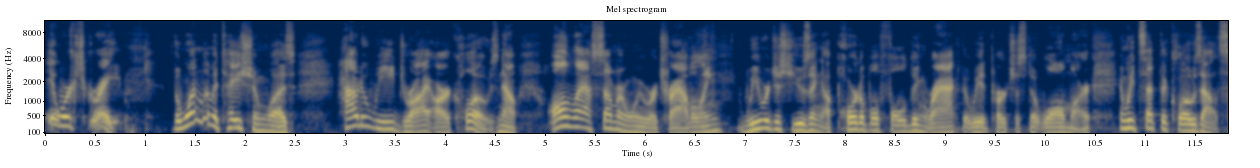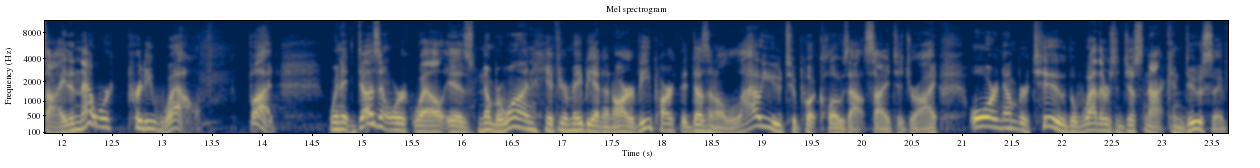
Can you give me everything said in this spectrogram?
it works great. The one limitation was how do we dry our clothes? Now, all last summer when we were traveling, we were just using a portable folding rack that we had purchased at Walmart and we'd set the clothes outside and that worked pretty well. But when it doesn't work well is number one, if you're maybe at an RV park that doesn't allow you to put clothes outside to dry, or number two, the weather's just not conducive.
